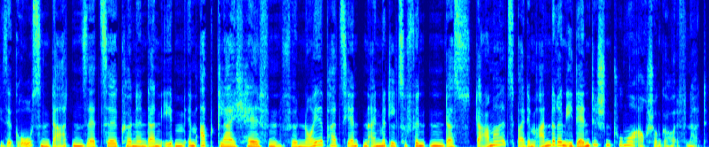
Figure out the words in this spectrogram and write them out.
Diese großen Datensätze können dann eben im Abgleich helfen, für neue Patienten ein Mittel zu finden, das damals bei dem anderen identischen Tumor auch schon geholfen hat.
